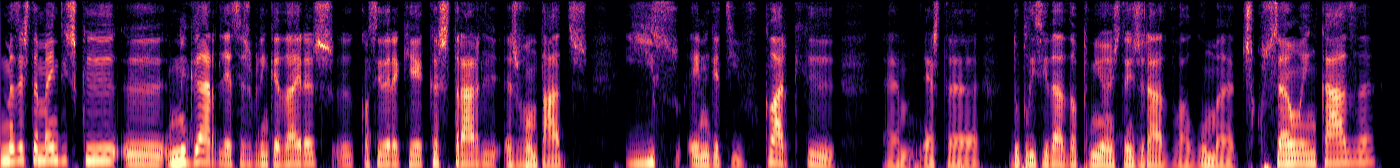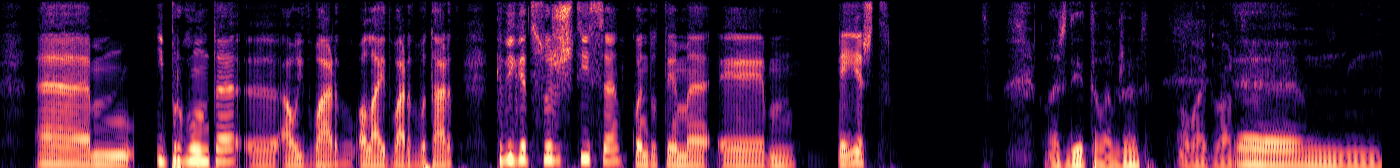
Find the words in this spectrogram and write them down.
Mas esta mãe diz que uh, negar-lhe essas brincadeiras uh, considera que é castrar-lhe as vontades e isso é negativo. Claro que um, ehm, esta duplicidade de opiniões tem gerado alguma discussão em casa um, ehm, e pergunta uh, ao Eduardo: Olá, Eduardo, boa tarde, que diga de sua justiça quando o tema é, é este. Olá, Judita, olá, Bruno. Olá, Eduardo. Uh,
